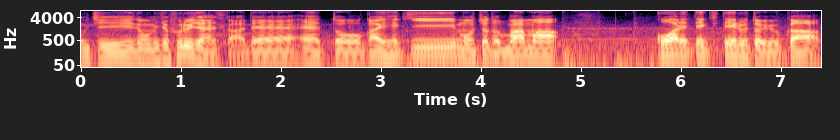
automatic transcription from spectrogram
ー、うちのお店古いじゃないですかでえっ、と外壁もちょっとまあまあ壊れてきてるというか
